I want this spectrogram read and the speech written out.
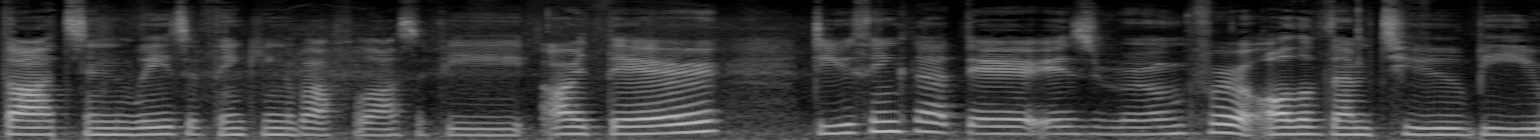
thoughts and ways of thinking about philosophy, are there do you think that there is room for all of them to be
